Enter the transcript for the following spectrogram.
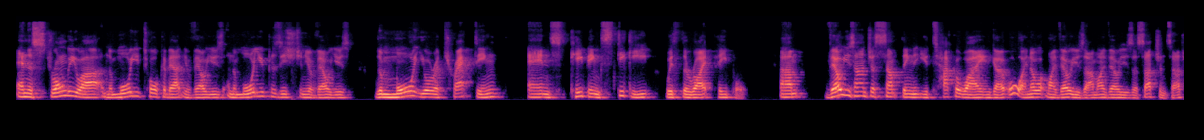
And the stronger you are, and the more you talk about your values, and the more you position your values, the more you're attracting and keeping sticky with the right people. Um, values aren't just something that you tuck away and go, oh, I know what my values are. My values are such and such.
